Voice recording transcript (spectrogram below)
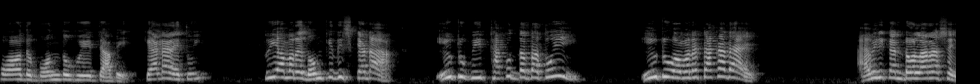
পথ বন্ধ হয়ে যাবে। ক্যাডা রে তুই? তুই আমারে ধমকি দিস ক্যাডা? ইউটিউব ঠাকুর দাদা তুই? ইউটিউব আমারে টাকা দেয়। আমেরিকান ডলার আসে।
